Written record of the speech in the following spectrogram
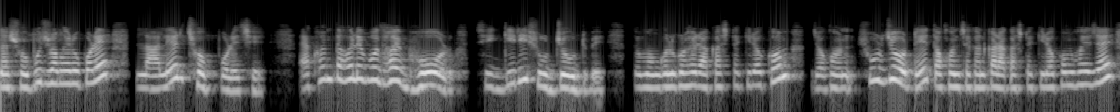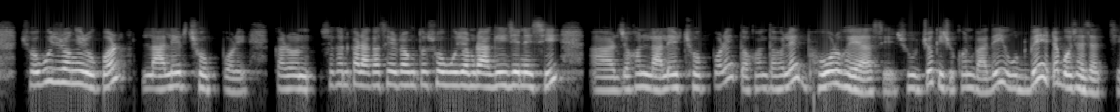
না সবুজ রঙের উপরে লালের ছোপ পড়েছে। এখন তাহলে বোধহয় ভোর, শিগগিরই সূর্য উঠবে। তো মঙ্গল গ্রহের আকাশটা কীরকম? যখন সূর্য ওঠে, তখন সেখানকার আকাশটা কীরকম হয়ে যায়? সবুজ রঙের উপর লালের ছোপ পড়ে। কারণ সেখানকার আকাশের রং তো সবুজ, আমরা আগেই জেনেছি। আর যখন লালের ছোপ পড়ে, তখন তাহলে ভোর হয়ে আসে। সূর্য কিছুক্ষণ বাদেই উঠবে, এটা বোঝা যাচ্ছে।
